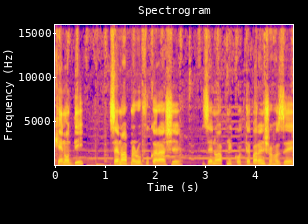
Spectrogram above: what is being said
কেন দিই? যেন আপনার উপকার আসে, যেন আপনি করতে পারেন সহজে,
